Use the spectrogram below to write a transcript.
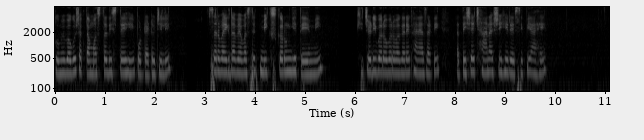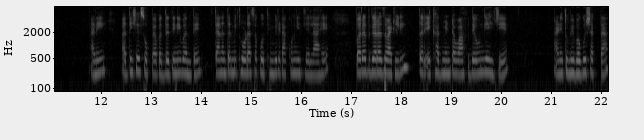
तुम्ही बघू शकता मस्त दिसते ही पोटॅटो चिली. सर्व एकदा व्यवस्थित मिक्स करून घेते मी. खिचडीबरोबर वगैरे खाण्यासाठी अतिशय छान अशी ही रेसिपी आहे. आणि अतिशय सोप्या पद्धतीने बनते. त्यानंतर मी थोडासा कोथिंबीर टाकून घेतलेला आहे. परत गरज वाटली तर एखाद मिनटं वाफ देऊन घ्यायची आहे. आणि तुम्ही बघू शकता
